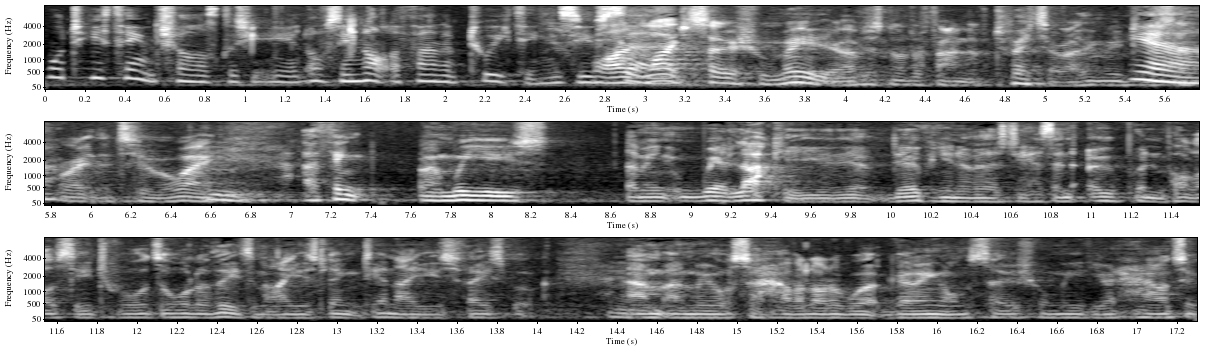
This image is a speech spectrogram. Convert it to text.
What do you think, Charles? Because you're obviously not a fan of tweeting, as you well, said. I like social media. I'm just not a fan of Twitter. I think we can Yeah. separate the two away. I think when we use, I mean, we're lucky. The, the Open University has an open policy towards all of these. I mean, I use LinkedIn, I use Facebook, um, and we also have a lot of work going on social media and how to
